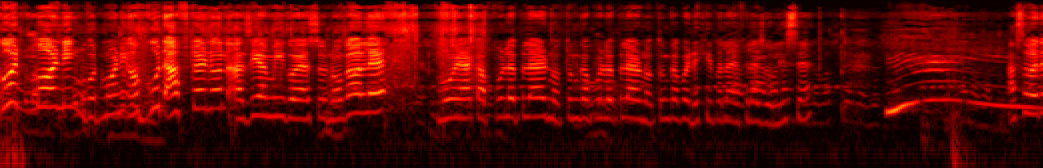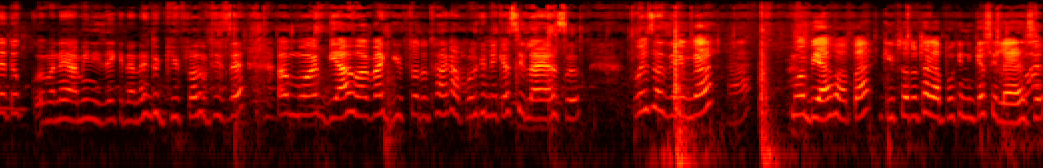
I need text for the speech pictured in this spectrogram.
গুড মৰ্ণিং গুড মৰ্ণিং অ গুড আফটাৰনুন আজি আমি গৈ আছোঁ নগাঁৱলৈ মোৰ এয়া কাপোৰ লৈ পেলাই নতুন কাপোৰ লৈ পেলাই আৰু নতুন কাপোৰ দেখি পেলাই এইফালে জ্বলিছে। আচলতে এইটো মানে আমি নিজে কিনা নাই এইটো গিফ্টত উঠিছে। আৰু মই বিয়া হোৱাৰ পৰা গিফ্টত উঠা কাপোৰখিনিকে চিলাই আছোঁ। বুজিছা জিম্বা? মই বিয়া হোৱাৰ পৰা গিফ্টত উঠা কাপোৰখিনিকে চিলাই আছোঁ।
